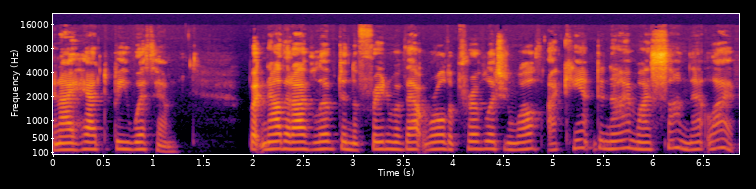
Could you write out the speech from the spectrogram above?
and I had to be with him. But now that I've lived in the freedom of that world of privilege and wealth, I can't deny my son that life.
